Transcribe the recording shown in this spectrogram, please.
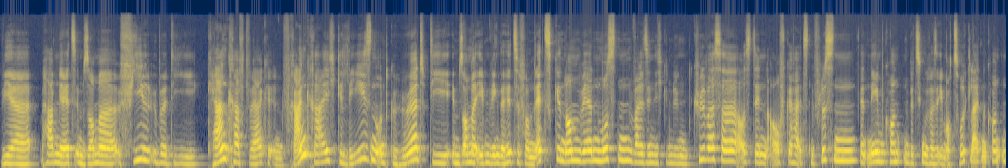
wir haben ja jetzt im Sommer viel über die Kernkraftwerke in Frankreich gelesen und gehört, die im Sommer eben wegen der Hitze vom Netz genommen werden mussten, weil sie nicht genügend Kühlwasser aus den aufgeheizten Flüssen entnehmen konnten, beziehungsweise eben auch zurückleiten konnten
